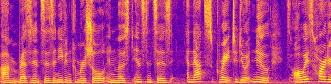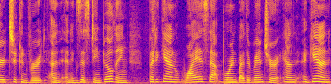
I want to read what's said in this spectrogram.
um, residences and even commercial in most instances. And that's great to do it new. It's always harder to convert an, an existing building. But again, why is that borne by the renter? And again,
